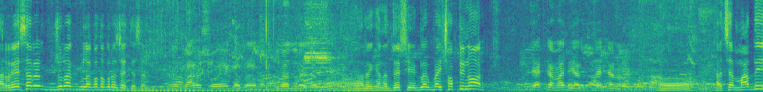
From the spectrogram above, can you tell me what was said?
আর রেসারের জোড়াগুলা কত করে চাইতেছেন। আর এখানে দেশি এগুলো ভাই সবটি নর? একটা মাদি আর চারটা নট ও, আচ্ছা মাদি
